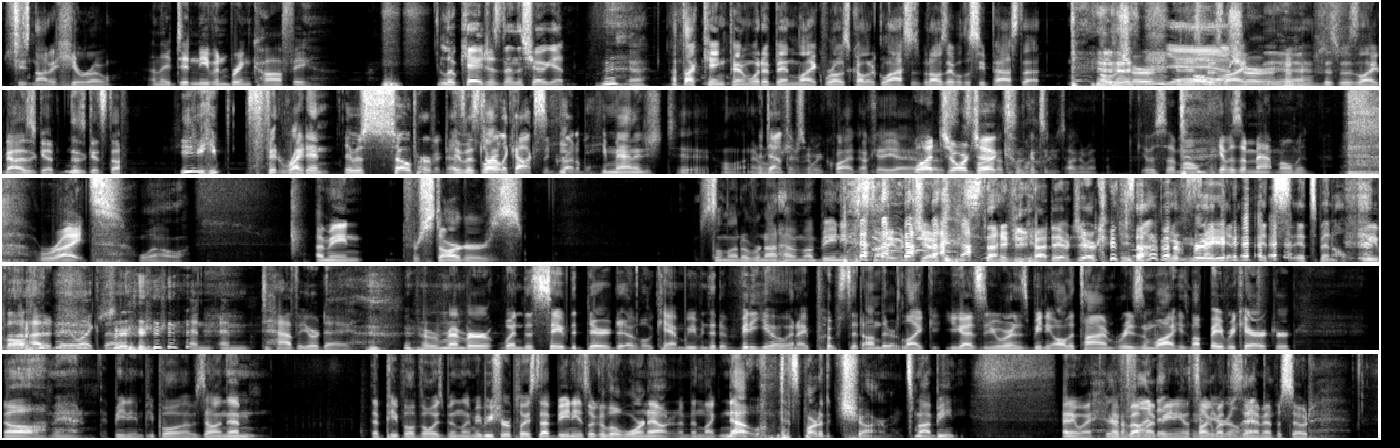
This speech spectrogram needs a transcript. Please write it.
She's not a hero. And they didn't even bring coffee. Luke Cage isn't in the show yet. Yeah, I thought Kingpin would have been like rose-colored glasses, but I was able to see past that. Oh sure. Yeah. This Oh was like, sure. yeah, this was like, no, this is good. This is good stuff. He he fit right in. It was so perfect. That's, it was Charlie like Cox is he- incredible. He, managed to hold on. everyone doubt should there's be more. quiet. Okay, yeah. What, let's- let's Georgia? talk- Let's, Come on. continue talking about that. Give us a moment. Give us a Matt moment. Right. Well, I mean, for starters, I'm still not over not having my beanie. It's not even a joke. It's not even a goddamn joke. It's He's not, even he's, he's not free. kidding. It's it's been We've all had a day like that. and and have your day. I remember when the Save the Daredevil camp, we even did a video and I posted on there like, you guys you wearing this beanie all the time. Reason why he's my favorite character. Oh man, that beanie. And people, I was telling them that people have always been like, maybe you should replace that beanie. It's looking a little worn out. And I've been like, no, that's part of the charm. It's my beanie. Anyway, You're enough about my it. beanie. Let's You're talk gonna be about this real damn happy. episode.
